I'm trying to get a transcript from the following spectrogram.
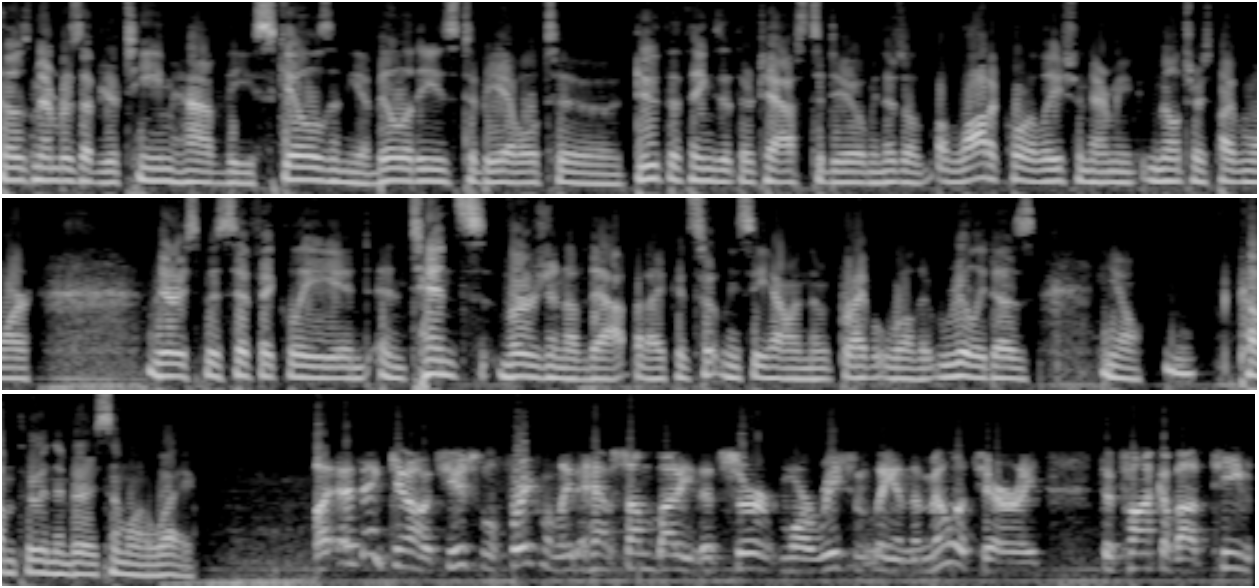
Those members of your team have the skills and the abilities to be able to do the things that they're tasked to do. I mean, there's a, a lot of correlation there. I mean, military is probably more very specifically an intense version of that, but I could certainly see how in the private world it really does, you know, come through in a very similar way. I think you know it's useful frequently to have somebody that served more recently in the military to talk about team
